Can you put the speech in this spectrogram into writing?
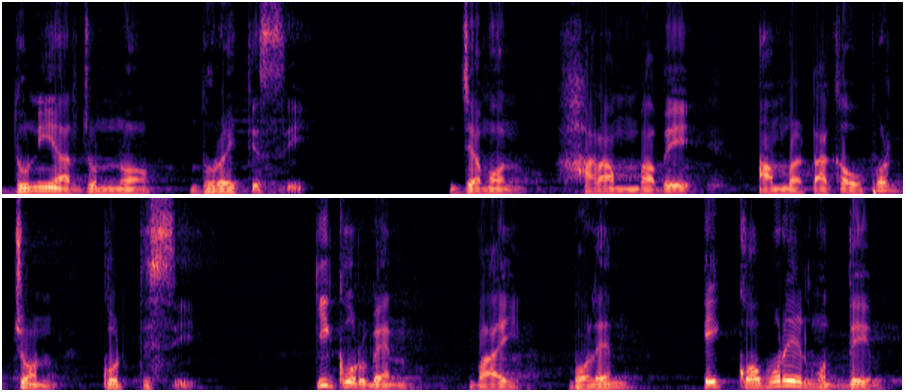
দুনিয়ার জন্য দৌড়াইতেছি। যেমন হারামভাবে আমরা টাকা উপার্জন করতেছি। কি করবেন, ভাই, বলেন, এই কবরের মধ্যে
